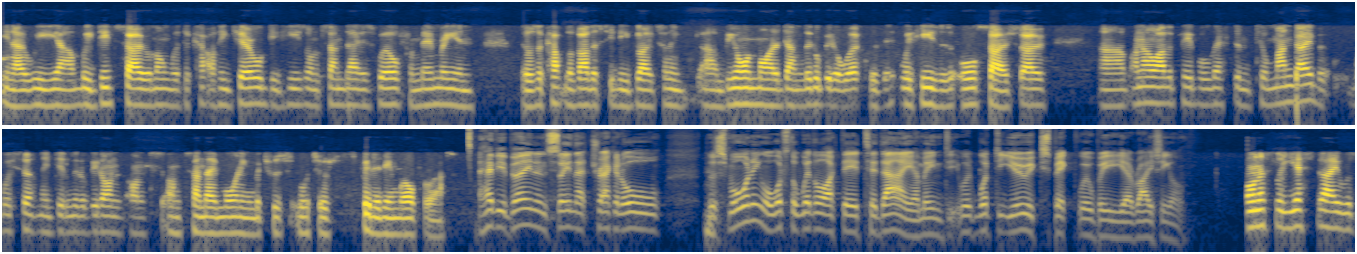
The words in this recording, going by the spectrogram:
you know, we um, we did so along with the. I think Gerald did his on Sunday as well from memory, and there was a couple of other Sydney blokes. I think um, Bjorn might have done a little bit of work with it, with his also. So. Um, I know other people left them till Monday, but we certainly did a little bit on, on on Sunday morning, which was which was fitted in well for us. Have you been and seen that track at all this morning, or what's the weather like there today? I mean, do, what do you expect we'll be uh, racing on? honestly, yesterday was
